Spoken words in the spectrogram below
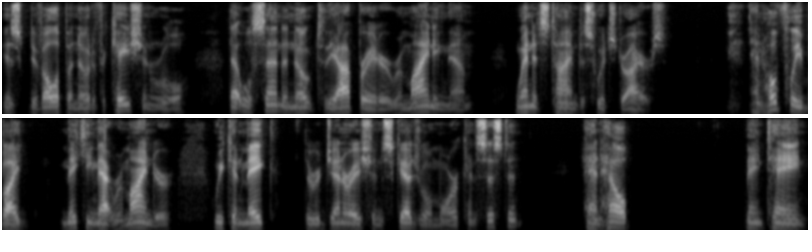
is develop a notification rule that will send a note to the operator reminding them when it's time to switch dryers. And hopefully by making that reminder, we can make the regeneration schedule more consistent and help maintain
